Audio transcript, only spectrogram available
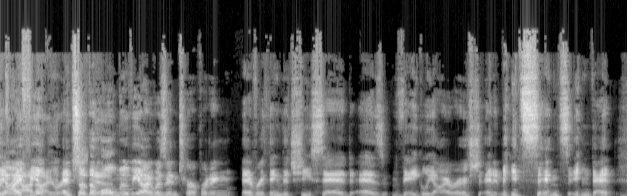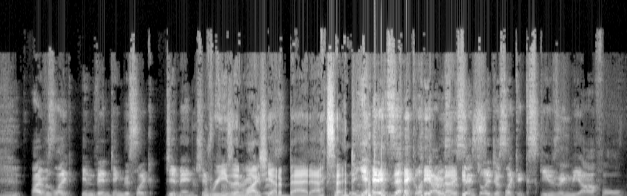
Vaguely, I got feel, Irish. and so the yeah. whole movie, I was interpreting everything that she said as vaguely Irish, and it made sense in that I was like inventing this like dimension. reason why it she had a bad accent. Yeah, exactly. I was Nice. essentially just like excusing the awful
